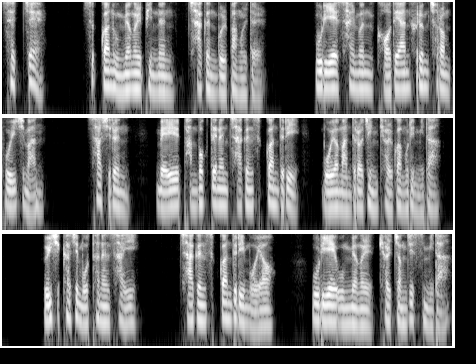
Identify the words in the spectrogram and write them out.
셋째, 습관 운명을 빚는 작은 물방울들. 우리의 삶은 거대한 흐름처럼 보이지만 사실은 매일 반복되는 작은 습관들이 모여 만들어진 결과물입니다. 의식하지 못하는 사이 작은 습관들이 모여 우리의 운명을 결정짓습니다.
